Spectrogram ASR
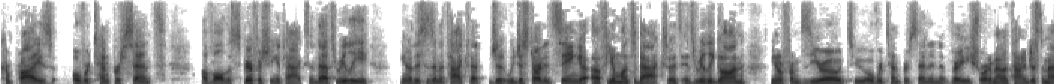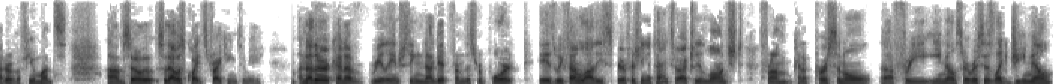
comprise over 10% of all the spear phishing attacks. And that's really, you know, this is an attack that ju- we just started seeing a, a, few months back. So it's, it's really gone, you know, from zero to over 10% in a very short amount of time, just a matter of a few months. Um, so, so that was quite striking to me. Another kind of really interesting nugget from this report is we found a lot of these spear phishing attacks are actually launched from kind of personal uh, free email services like Gmail,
